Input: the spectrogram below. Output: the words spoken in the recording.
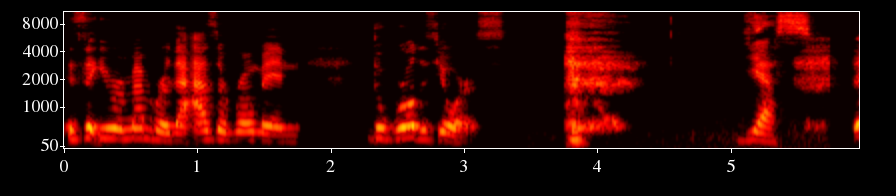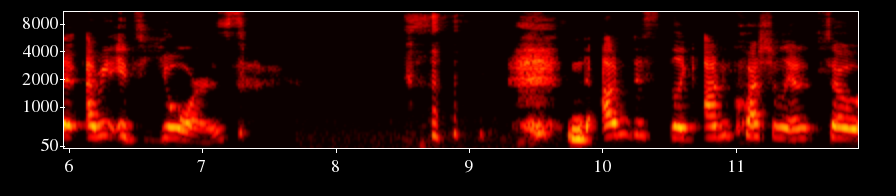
is that you remember that as a Roman, the world is yours. Yes. I mean, it's yours. Undis- like unquestionably so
